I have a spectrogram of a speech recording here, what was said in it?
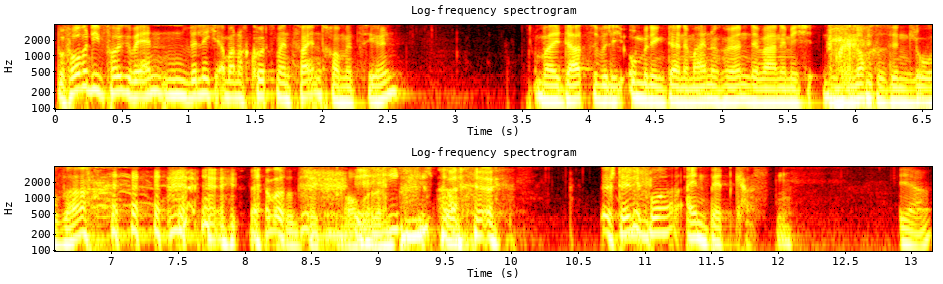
Bevor wir die Folge beenden, will ich aber noch kurz meinen zweiten Traum erzählen. Weil dazu will ich unbedingt deine Meinung hören. Der war nämlich noch sinnloser. so ein Sextraum, oder? Richtig dumm. Stell dir vor, ein Bettkasten. Ja.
